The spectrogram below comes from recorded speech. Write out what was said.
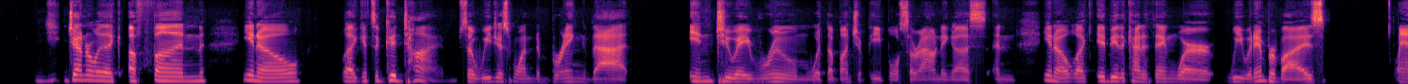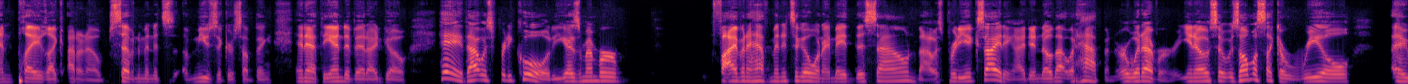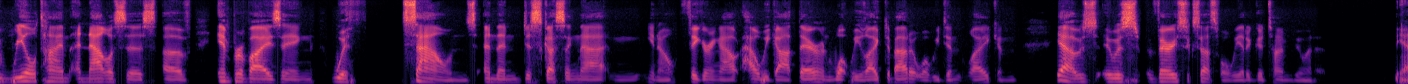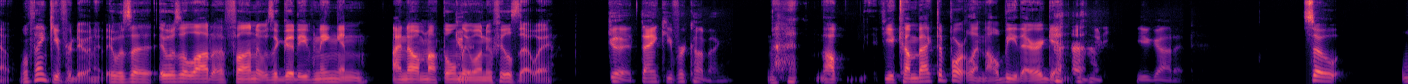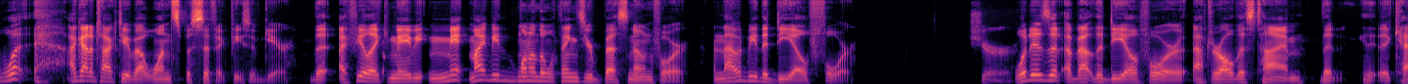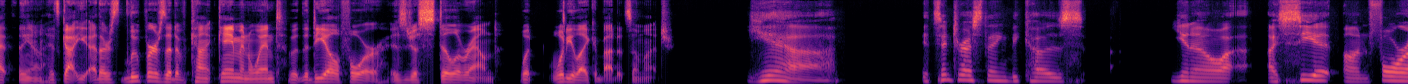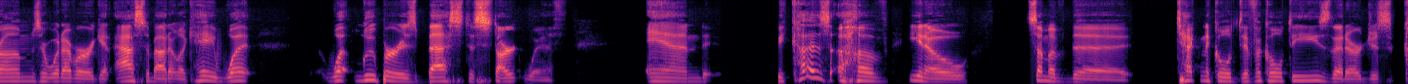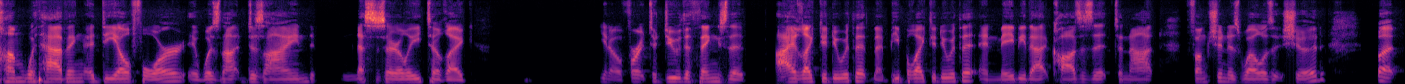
generally like a fun, you know, like it's a good time. So we just wanted to bring that into a room with a bunch of people surrounding us. And you know like it'd be the kind of thing where we would improvise and play like i don't know seven minutes of music or something. And at the end of it i'd go hey that was pretty cool. Do you guys remember five and a half minutes ago when i made this sound? That was pretty exciting. I didn't know that would happen or whatever you know? So it was almost like a real a real time analysis of improvising with sounds and then discussing that and you know figuring out how we got there and what we liked about it what we didn't like and yeah it was it was very successful we had a good time doing it Yeah. Well, thank you for doing it. It was a it was a lot of fun. It was a good evening, and I know I'm not the only Good. one who feels that way. good thank you for coming I'll, if you come back to Portland, I'll be there again. you got it so, what I got to talk to you about one specific piece of gear that I feel like maybe may, might be one of the things you're best known for, and that would be the DL4. sure What is it about the DL4 after all this time that it, cat, you know it's got you? There's loopers that have come, came and went, but the DL4 is just still around. What what do you like about it so much? Yeah. It's interesting because, you know, I, see it on forums or whatever, or get asked about it like, hey, what what looper is best to start with? And because of, you know, some of the technical difficulties that are just come with having a DL4, it was not designed necessarily to like, you know, for it to do the things that I like to do with it, that people like to do with it, and maybe that causes it to not function as well as it should. But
